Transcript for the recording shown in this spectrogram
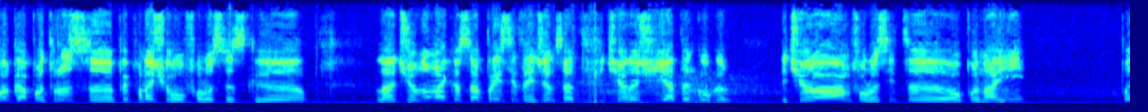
văd că a pătruns, uh, păi până și eu o folosesc uh, la job, numai că s-a prins inteligența artificială și ia din Google. Deci eu am folosit uh, OpenAI pe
